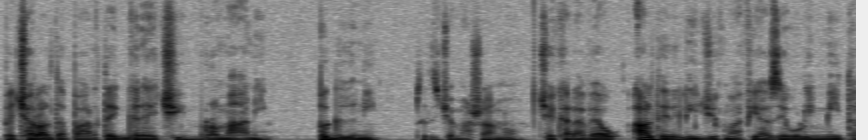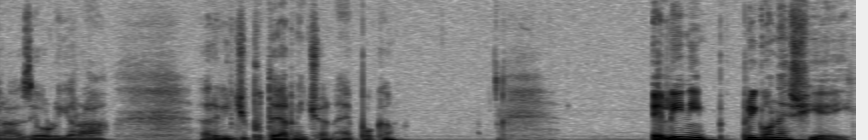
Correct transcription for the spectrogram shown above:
pe cealaltă parte, grecii, romanii, păgânii, să zicem așa, nu? Cei care aveau alte religii, cum ar fi a zeului Mitra, a zeului Ra, religii puternice în epocă, elinii prigonesc și ei,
